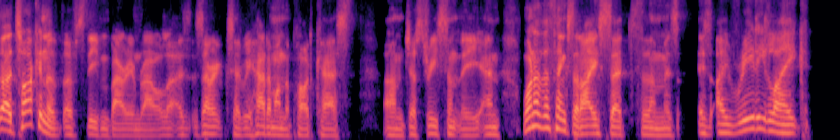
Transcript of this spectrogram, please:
uh, talking of, of Stephen Barry and Raul, as Eric said, we had him on the podcast um, just recently, and one of the things that I said to them is is I really like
